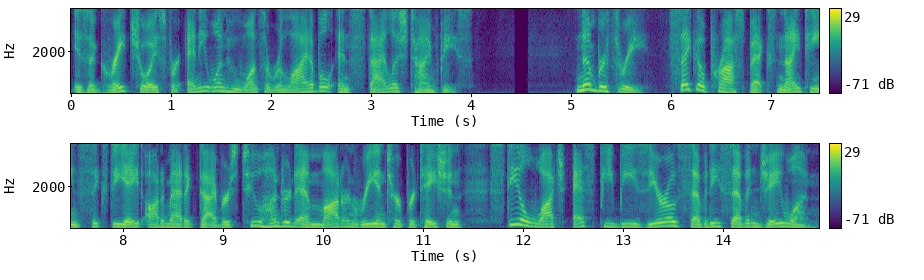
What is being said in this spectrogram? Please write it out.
is a great choice for anyone who wants a reliable and stylish timepiece. Number 3. Seiko Prospex 1968 Automatic Divers 200M Modern Reinterpretation Steel Watch SPB 077J1.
